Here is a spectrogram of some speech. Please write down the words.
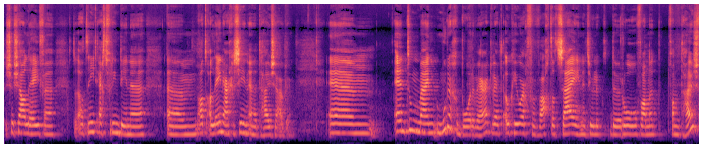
sociaal leven, had niet echt vriendinnen, um, had alleen haar gezin en het huishouden. Um, en toen mijn moeder geboren werd, werd ook heel erg verwacht dat zij natuurlijk de rol van, het, van, het huis,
